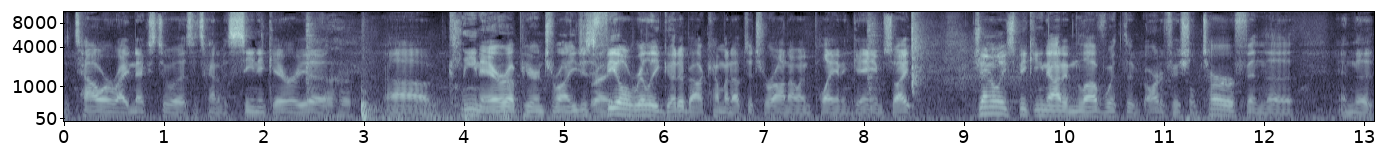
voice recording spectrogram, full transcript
the tower right next to us. It's kind of a scenic area, uh-huh. uh, clean air up here in Toronto. You just right. feel really good about coming up to Toronto and playing a game. So I, generally speaking, not in love with the artificial turf and the and the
